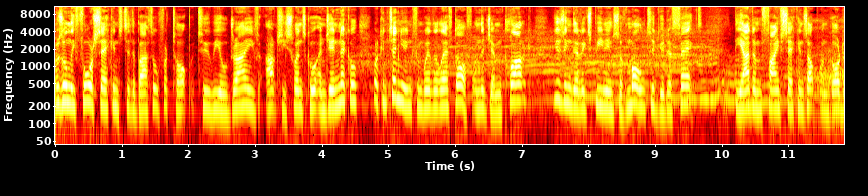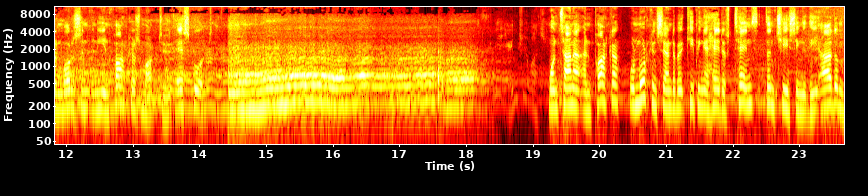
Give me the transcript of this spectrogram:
was only four seconds to the battle for top two-wheel drive. Archie Swinscoe and Jane Nichol were continuing from where they left off on the Jim Clark, using their experience of Mull to good effect. The Adam five seconds up on Gordon Morrison and Ian Parker's Mark II Escort. Morrison and Parker were more concerned about keeping ahead of 10th than chasing the Adam.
